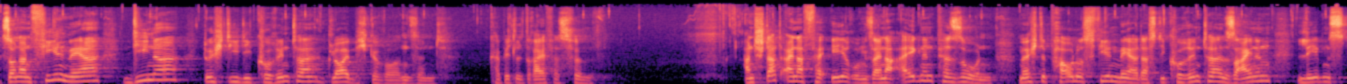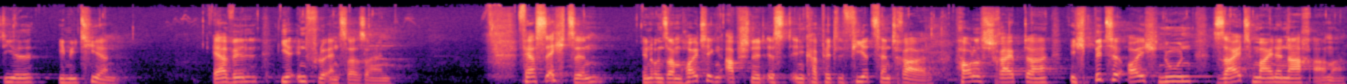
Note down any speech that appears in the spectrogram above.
sondern vielmehr Diener, durch die die Korinther gläubig geworden sind. Kapitel 3, Vers 5. Anstatt einer Verehrung seiner eigenen Person möchte Paulus vielmehr, dass die Korinther seinen Lebensstil imitieren. Er will ihr Influencer sein. Vers 16 in unserem heutigen Abschnitt ist in Kapitel 4 zentral. Paulus schreibt da, ich bitte euch nun, seid meine Nachahmer.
